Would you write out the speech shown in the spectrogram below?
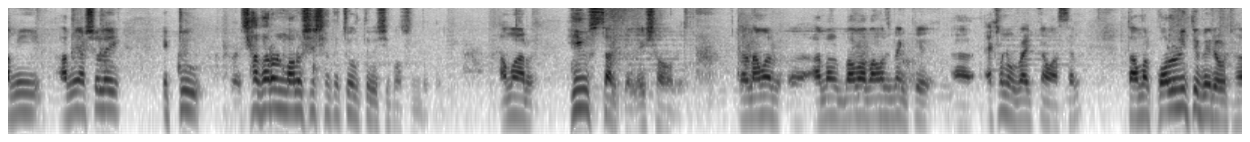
আমি আমি আসলে একটু সাধারণ মানুষের সাথে চলতে বেশি পছন্দ করি। আমার হিউজ সার্কেল এই শহরে। কারণ আমার আমার বাবা বাংলাদেশ ব্যাংকে আহ, এখনও রাইট নাও আছেন। তো আমার কলোনিতে বেড়ে ওঠা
